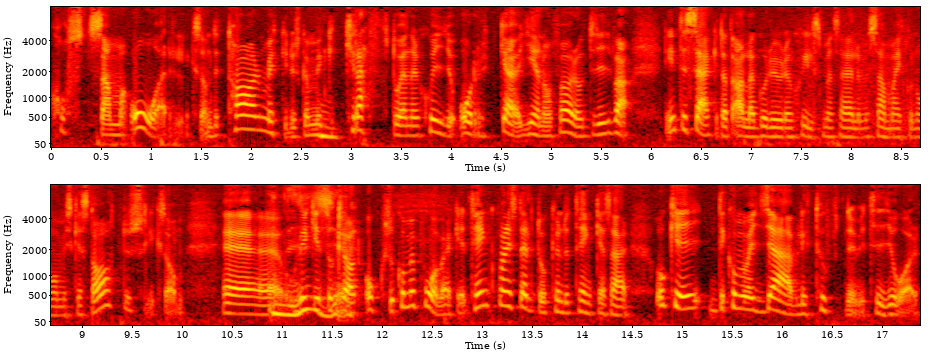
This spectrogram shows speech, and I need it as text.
kostsamma år. Liksom. Det tar mycket. Du ska ha mycket mm. kraft och energi och orka genomföra och driva. Det är inte säkert att alla går ur en skilsmässa eller med samma ekonomiska status. Liksom. Eh, vilket såklart också kommer påverka. Tänk om man istället då kunde tänka så här. Okej, okay, det kommer vara jävligt tufft nu i tio år.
